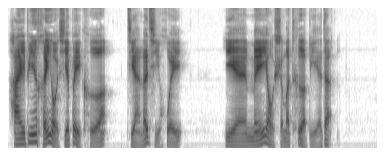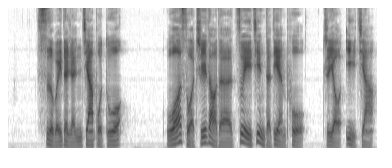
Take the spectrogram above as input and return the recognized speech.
海滨很有些贝壳，捡了几回，也没有什么特别的。四围的人家不多，我所知道的最近的店铺只有一家，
